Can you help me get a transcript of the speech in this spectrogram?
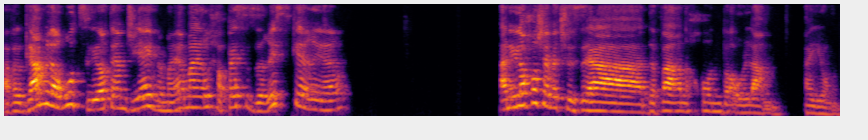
אבל גם לרוץ להיות MGA ומהר מהר לחפש איזה ריסק קרייר, אני לא חושבת שזה הדבר הנכון בעולם היום.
